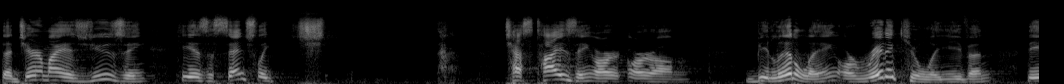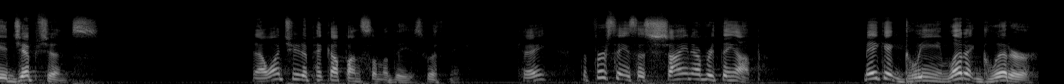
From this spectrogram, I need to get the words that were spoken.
that Jeremiah is using, he is essentially ch- chastising or, or um, belittling or ridiculing even the Egyptians. And I want you to pick up on some of these with me. Okay? The first thing is to shine everything up. Make it gleam, let it glitter.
